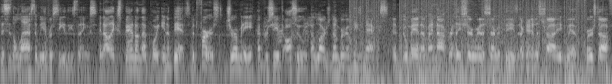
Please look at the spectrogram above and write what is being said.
this is the last that we ever see these things. And I'll expand on that point in a bit. But first, Germany had received also a large number of these mechs. And oh man, am I not really sure where to start with these? Okay, let's try with, first off,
